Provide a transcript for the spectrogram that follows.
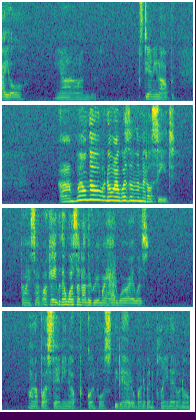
aisle and standing up. Um, well, no, no, I was in the middle seat myself. Okay, there was another dream I had where I was on a bus standing up, going full speed ahead, or it might have been a plane, I don't know.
